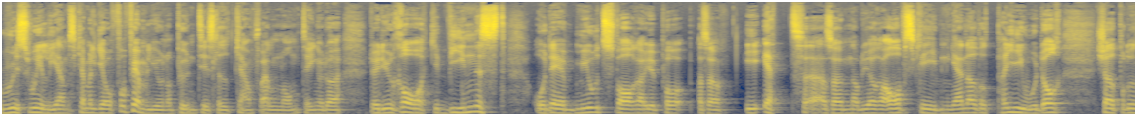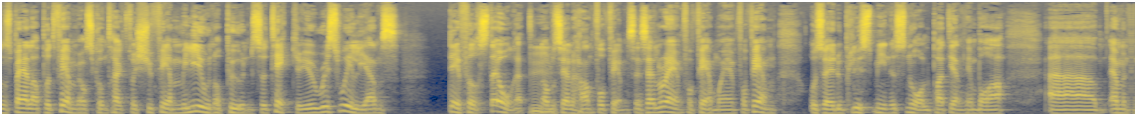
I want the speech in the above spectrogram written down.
Rhys Williams kan väl gå för 5 miljoner pund till slut kanske eller någonting och då, då är det ju rak vinst och det motsvarar ju på, alltså i ett, alltså när du gör avskrivningen över perioder, köper du en spelare på ett femårskontrakt för 25 miljoner pund så täcker ju Rhys Williams det första året mm. när du säljer han för fem. Sen säljer du en för fem och en för fem och så är du plus minus noll på att egentligen bara, uh, ja men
